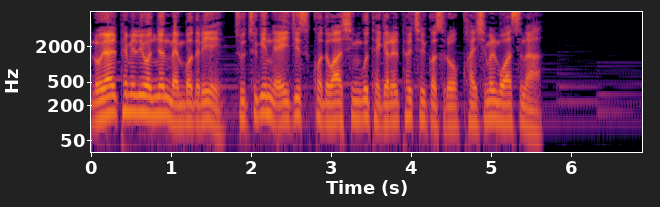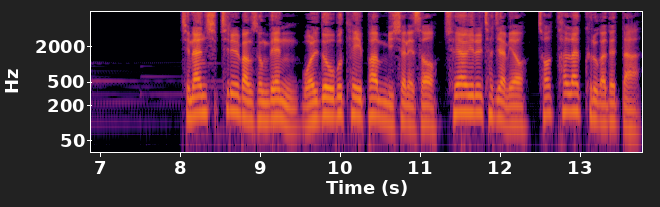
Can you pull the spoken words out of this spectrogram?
로얄 패밀리 원년 멤버들이 주축인 에이지 스쿼드와 신구 대결을 펼칠 것으로 관심을 모았으나 지난 17일 방송된 월드 오브 케이팝 미션에서 최하위를 차지하며 첫 탈락 크루가 됐다.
